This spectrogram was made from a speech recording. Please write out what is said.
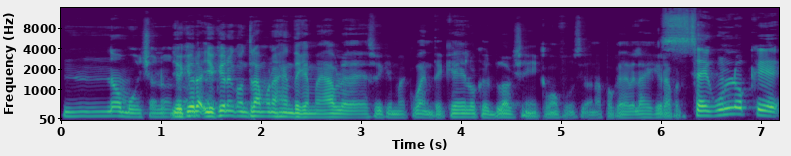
No mucho, no. Yo, no. quiero, yo quiero encontrarme una gente que me hable de eso y que me cuente qué es lo que es el blockchain y cómo funciona, porque de verdad que quiero aprender. Según lo que.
